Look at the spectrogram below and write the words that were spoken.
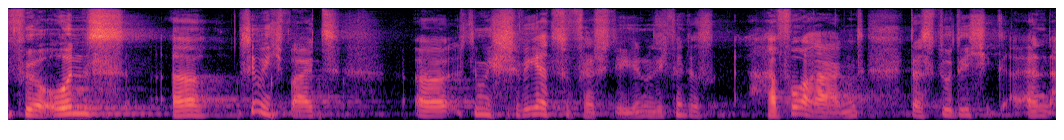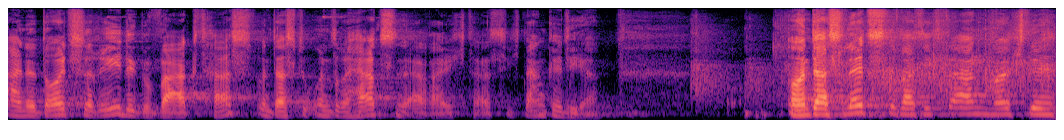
für uns äh, ziemlich weit äh, ziemlich schwer zu verstehen. Und ich finde es hervorragend, dass du dich an eine deutsche Rede gewagt hast und dass du unsere Herzen erreicht hast. Ich danke dir. Und das Letzte, was ich sagen möchte,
